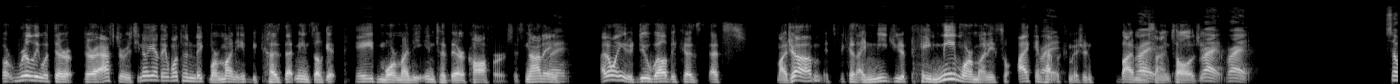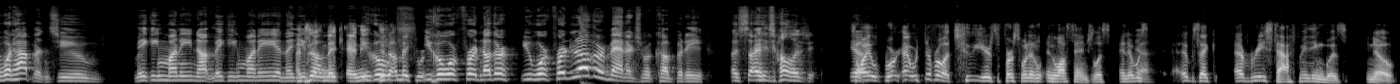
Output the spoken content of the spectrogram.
But really what they're they're after is, you know, yeah, they want them to make more money because that means they'll get paid more money into their coffers. It's not a Right. I don't want you to do well because that's my job. It's because I need you to pay me more money so I can have a commission to buy more Right. Scientology. Right, right. So what happens? You making money, not making money, and then I you did go, not make any you go, make you go work for another. You work for another management company, a Scientology. Yeah. So I worked, I worked there for about two years. The first one in, in Los Angeles, and it was it was like every staff meeting was you know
